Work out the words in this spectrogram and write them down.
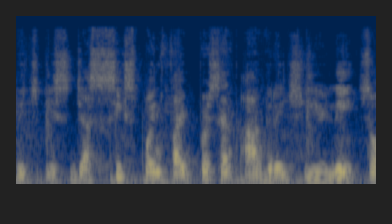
which is just 6.5% average yearly. So,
